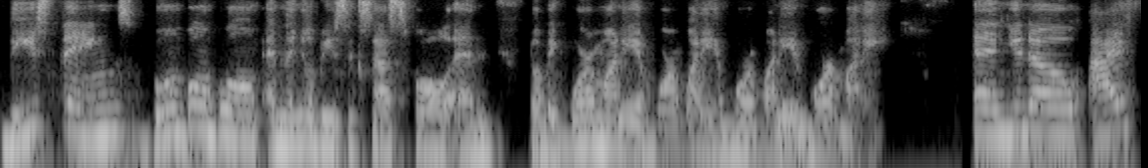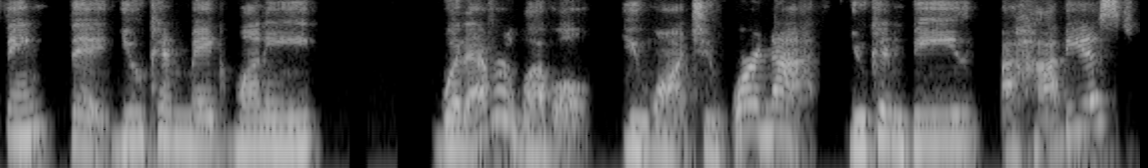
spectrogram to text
these things, boom, boom, boom. And then you'll be successful and you'll make more money and more money and more money and more money. And, you know, I think that you can make money whatever level you want to or not. You can be a hobbyist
